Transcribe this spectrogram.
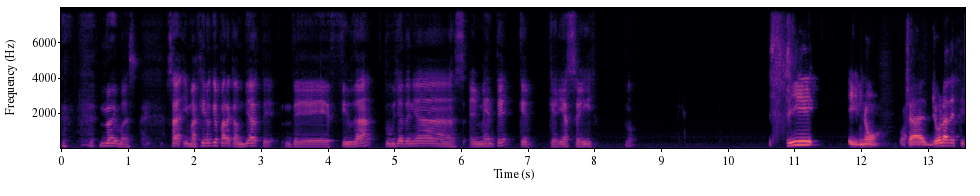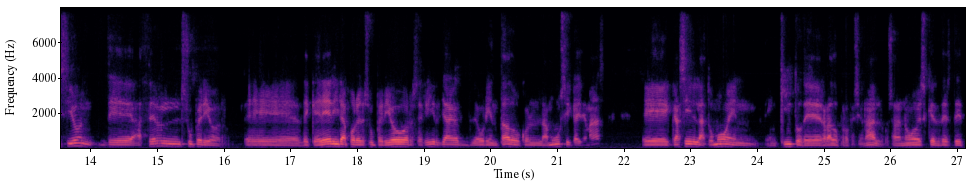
no hay más. O sea, imagino que para cambiarte de ciudad, tú ya tenías en mente que querías seguir, ¿no? Sí y no. O sea, yo la decisión de hacer el superior, eh, de querer ir a por el superior, seguir ya orientado con la música y demás, eh, casi la tomo en, quinto de grado profesional. O sea, no es que desde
